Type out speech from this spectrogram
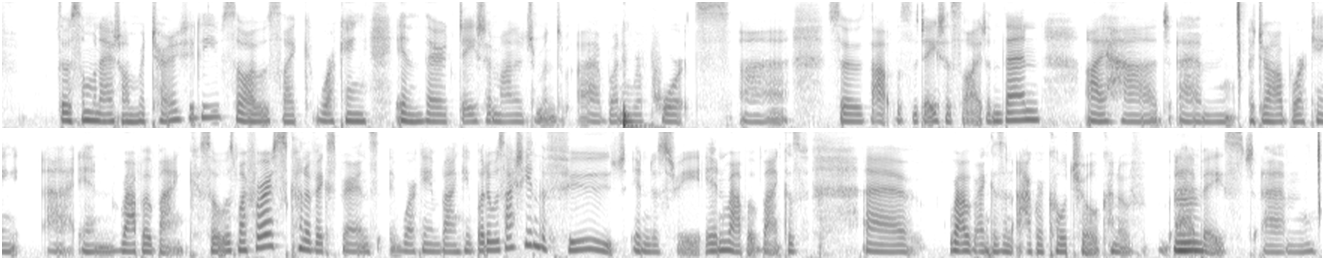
there was someone out on maternity leave, so I was like working in their data management, uh, running reports. Uh, so that was the data side, and then I had um, a job working uh, in Rabobank. So it was my first kind of experience working in banking, but it was actually in the food industry in Rabobank because. Uh, Rabobank is an agricultural kind of uh, mm. based um,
